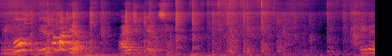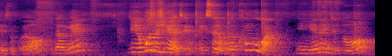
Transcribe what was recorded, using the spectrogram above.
그리고 얘도 똑같아요. y축 대칭. 이거 됐었고요. 그 다음에 이제 요거 조심해야지. x가 0보다 큰 구간. 이- 얘는 이제 또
